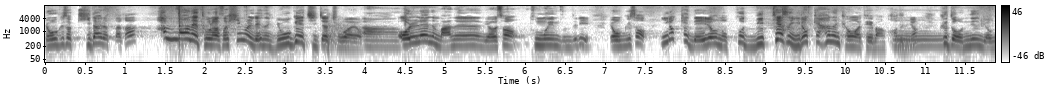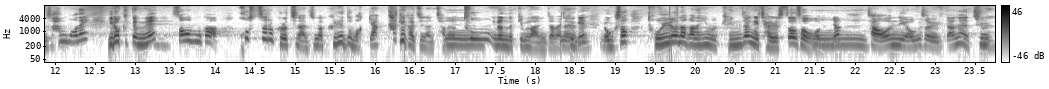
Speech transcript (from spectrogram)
여기서 기다렸다가 한 번에 돌아서 힘을 내는 요게 진짜 좋아요. 아, 원래는 많은 여성 동호인분들이 여기서 이렇게 내려놓고 밑에서 이렇게 하는 경우가 되게 많거든요. 음. 그래도 언니는 여기서 한 번에 이렇기 때문에 서브가 코스로 그렇진 않지만 그래도 막 약하게 가진 않잖아요. 음. 퉁 이런 느낌은 아니잖아요. 네네. 그게 여기서 돌려나가는 힘을 굉장히 잘 써서거든요. 음. 자, 언니 여기서 일단은 줄, 네.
